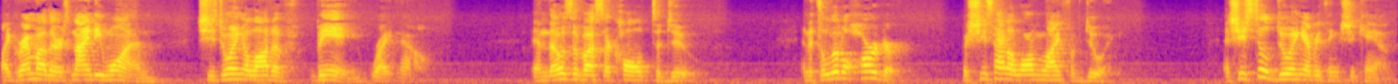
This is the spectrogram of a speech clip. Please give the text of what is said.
My grandmother is 91. She's doing a lot of being right now. And those of us are called to do. And it's a little harder, but she's had a long life of doing. And she's still doing everything she can.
